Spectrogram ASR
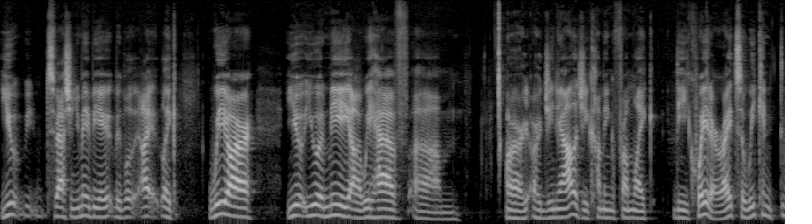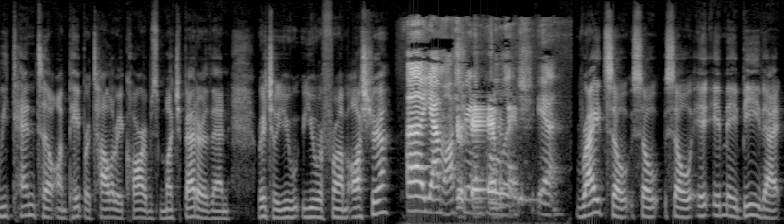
You, Sebastian, you may be able, I like, we are, you, you and me, uh, we have um, our, our genealogy coming from like the equator, right? So we can, we tend to, on paper, tolerate carbs much better than Rachel. You, you were from Austria. Uh, yeah, I'm Austrian and Polish. Yeah. Right. So, so, so it, it may be that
